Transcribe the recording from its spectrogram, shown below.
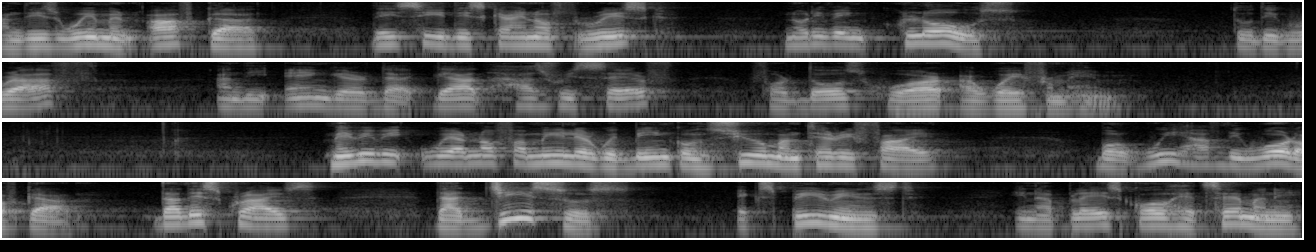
and these women of God, they see this kind of risk not even close to the wrath and the anger that God has reserved for those who are away from Him. Maybe we are not familiar with being consumed and terrified, but we have the Word of God that describes that Jesus experienced in a place called Gethsemane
